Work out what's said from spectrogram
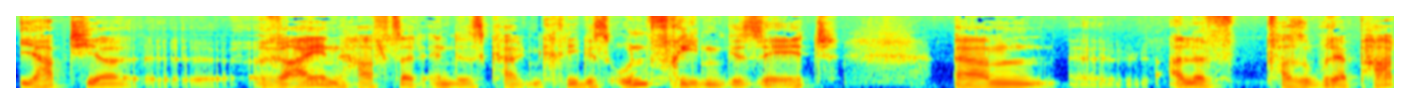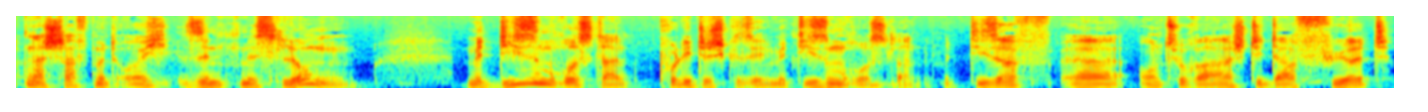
ihr habt hier äh, reihenhaft seit Ende des Kalten Krieges Unfrieden gesät. Ähm, äh, alle Versuche der Partnerschaft mit euch sind misslungen mit diesem Russland, politisch gesehen, mit diesem Russland, mit dieser äh, Entourage, die da führt,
